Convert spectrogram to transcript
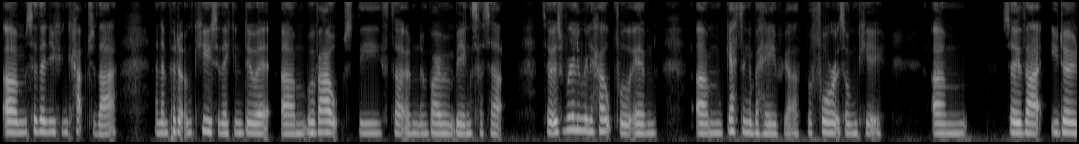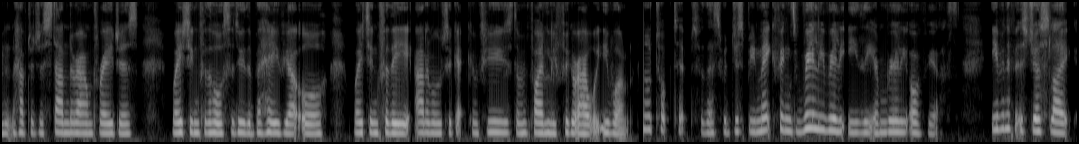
Um, so then you can capture that and then put it on cue so they can do it um, without the certain environment being set up. So it's really, really helpful in um, getting a behaviour before it's on cue um, so that you don't have to just stand around for ages waiting for the horse to do the behaviour or waiting for the animal to get confused and finally figure out what you want. No top tips for this would just be make things really, really easy and really obvious. Even if it's just like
